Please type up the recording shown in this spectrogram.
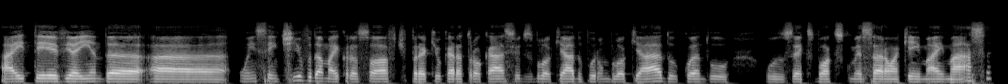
aí teve ainda a, o incentivo da Microsoft para que o cara trocasse o desbloqueado por um bloqueado quando os Xbox começaram a queimar em massa.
